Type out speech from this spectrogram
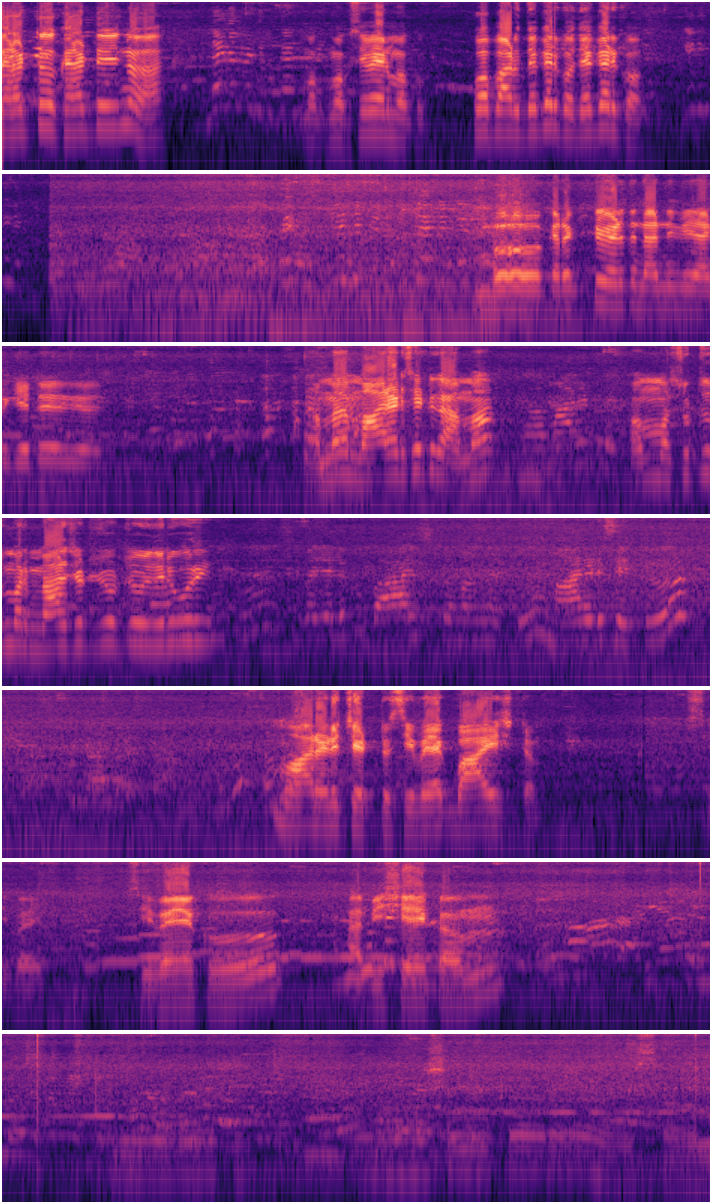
కరెక్ట్ కరెక్ట్ చేసినావా? మొక్కు మొక్కు శివయ్య మొక్కు. పో పాడు దగ్గరకో దగ్గరకో బో కరెక్ట్ పెడుతున్నా అన్ని మీ దానికి ఎటు అమ్మ మారేడు చెట్టుగా అమ్మ? అమ్మ చుట్టూ మరి మారేడు చెట్టు చుట్టూ తిరుగురి. మారేడు చెట్టు శివయ్యకు బాగా ఇష్టం. శివయ్య శివయ్యకు అభిషేకం.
